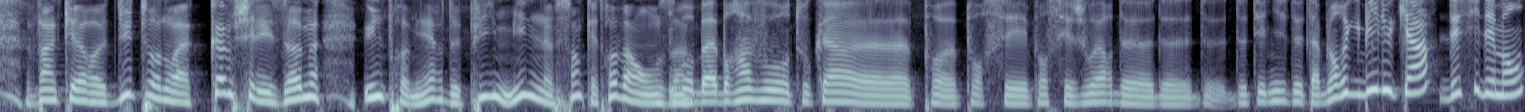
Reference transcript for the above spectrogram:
vainqueur du tournoi comme chez les hommes, une première depuis 1991. Bon bah bravo en tout cas euh, pour, pour, ces, pour ces joueurs de, de, de, tennis de table. En rugby, Lucas, décidément,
